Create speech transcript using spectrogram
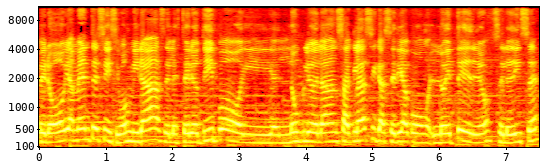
pero obviamente sí, si vos mirás el estereotipo y el núcleo de la danza clásica sería como lo etéreo, se le dice.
